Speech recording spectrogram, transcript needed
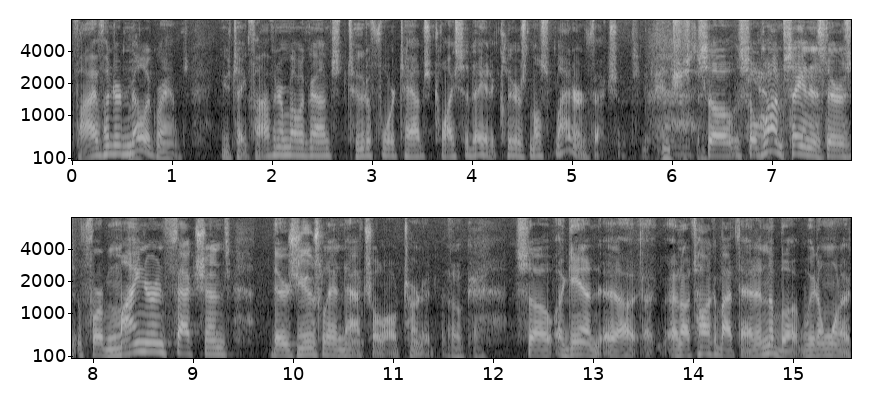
500 mm. milligrams. You take 500 milligrams, two to four tabs twice a day, and it clears most bladder infections. Interesting. So, so Yeah. what I'm saying is, there's for minor infections, there's usually a natural alternative. Okay. So again, uh, and I'll talk about that in the book. We don't want to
